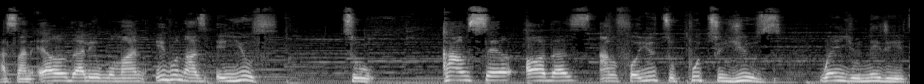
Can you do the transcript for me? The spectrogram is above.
as an elderly woman, even as a youth to counsel others and for you to put to use when you need it,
